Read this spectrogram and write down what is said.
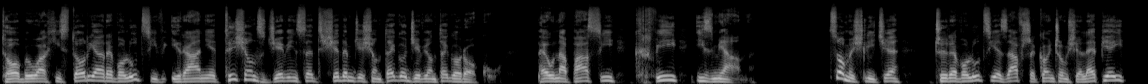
To była historia rewolucji w Iranie 1979 roku, pełna pasji, krwi i zmian. Co myślicie? Czy rewolucje zawsze kończą się lepiej?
